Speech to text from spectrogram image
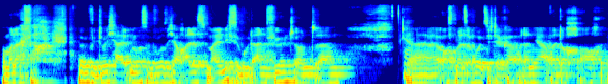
wo man einfach irgendwie durchhalten muss und wo sich auch alles mal nicht so gut anfühlt. Und ähm, ja. Äh, oftmals erholt sich der Körper dann ja aber doch auch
